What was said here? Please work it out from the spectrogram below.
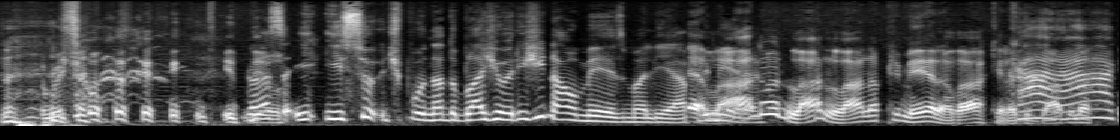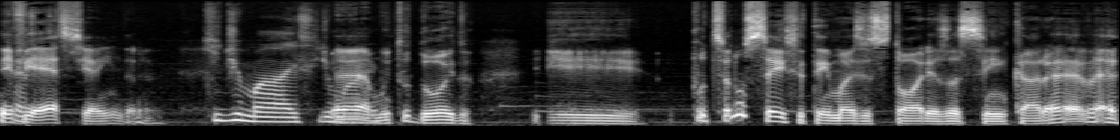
Nossa, e isso, tipo, na dublagem original mesmo ali, a é, primeira. Lá, lá, lá na primeira, lá, que era Caraca. dublado na TVS ainda, né? Que demais, que demais. É, muito doido. E Putz, eu não sei se tem mais histórias assim, cara. É, é,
